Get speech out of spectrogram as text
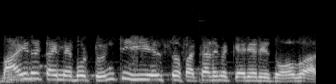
By the time about 20 years of academic career is over,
